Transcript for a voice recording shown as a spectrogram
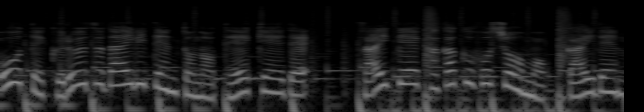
大手クルーズ代理店との提携で最低価格保証も外伝。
